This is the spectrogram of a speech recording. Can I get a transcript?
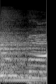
you my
